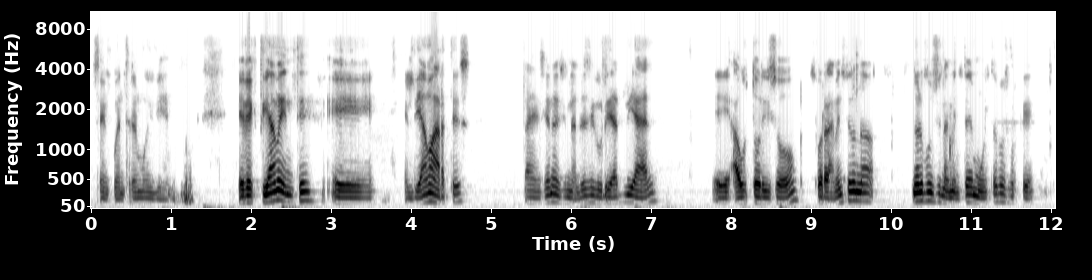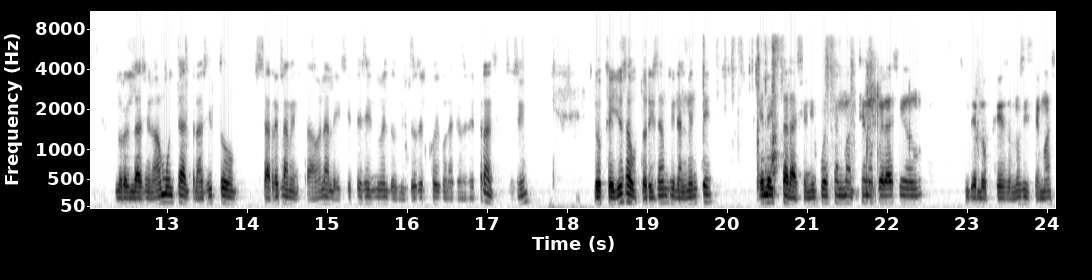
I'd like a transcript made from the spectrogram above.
se encuentren muy bien. Efectivamente, eh, el día martes, la Agencia Nacional de Seguridad Vial eh, autorizó, pues realmente no, el funcionamiento de multas, pues porque lo relacionado a multa del tránsito está reglamentado en la Ley 769 del 2002 del Código Nacional de Tránsito. ¿sí? Lo que ellos autorizan finalmente es la instalación y puesta en marcha en operación de lo que son los sistemas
